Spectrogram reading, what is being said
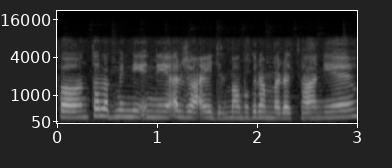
فانطلب مني إني أرجع أعيد الماموجرام مرة ثانية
